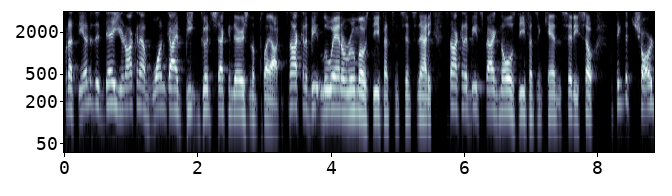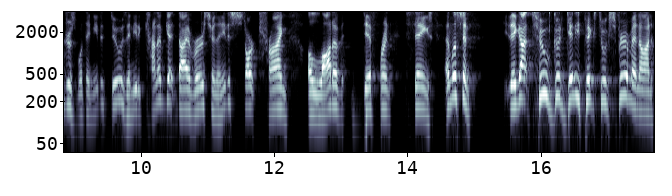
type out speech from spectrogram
But at the end of the day, you're not going to have one guy beat good secondaries in the playoff. It's not going to beat Lou Anarumo's defense in Cincinnati. It's not going to beat Spagnuolo's defense in Kansas City. So I think the Chargers, what they need to do is they need to kind of get diverse here. They need to start trying a lot of different things. And listen, they got two good guinea pigs to experiment on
